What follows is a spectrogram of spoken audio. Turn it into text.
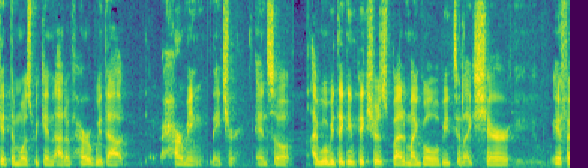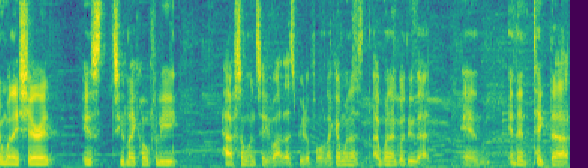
get the most we can out of her without harming nature. And so I will be taking pictures, but my goal will be to like share, if and when I share it, is to like hopefully have someone say, "Wow, that's beautiful." Like I want to, I want to go do that, and and then take the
